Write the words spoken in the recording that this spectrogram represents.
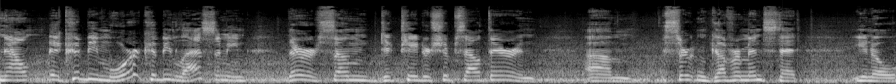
now, it could be more, it could be less. I mean, there are some dictatorships out there and um, certain governments that you know,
